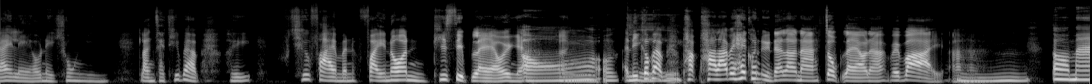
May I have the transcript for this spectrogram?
ได้แล้วในช่วงนี้ หลังจากที่แบบเฮ้ยชื่อไฟล์มัน final ที่สิบแล้วอย่างเงี้ยอ๋อมโอเคอันนี้ก็แบบผลักภาระไปให้คนอื่นได้แล้วนะ จบแล้วนะบ๊ายบายอ่าอืมต่อมา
